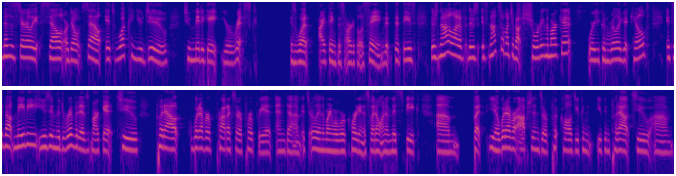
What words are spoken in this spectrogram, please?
necessarily sell or don't sell, it's what can you do to mitigate your risk is what I think this article is saying that that these there's not a lot of there's it's not so much about shorting the market where you can really get killed. It's about maybe using the derivatives market to put out whatever products are appropriate. And um, it's early in the morning where we're recording this, so I don't want to misspeak. Um, but you know, whatever options or put calls you can you can put out to um,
